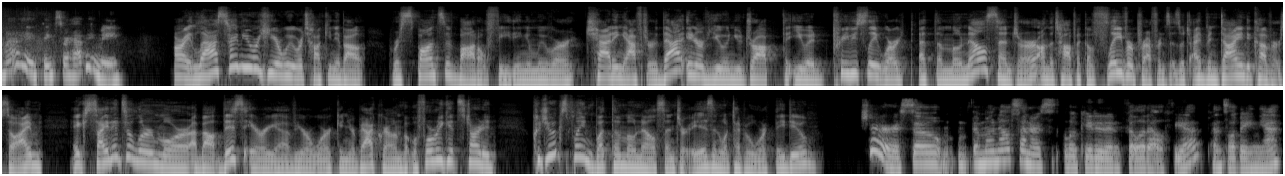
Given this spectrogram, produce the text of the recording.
Hi, thanks for having me. All right, last time you were here, we were talking about responsive bottle feeding, and we were chatting after that interview, and you dropped that you had previously worked at the Monell Center on the topic of flavor preferences, which I've been dying to cover. So I'm excited to learn more about this area of your work and your background. But before we get started, could you explain what the Monell Center is and what type of work they do? Sure. So the Monell Center is located in Philadelphia, Pennsylvania,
